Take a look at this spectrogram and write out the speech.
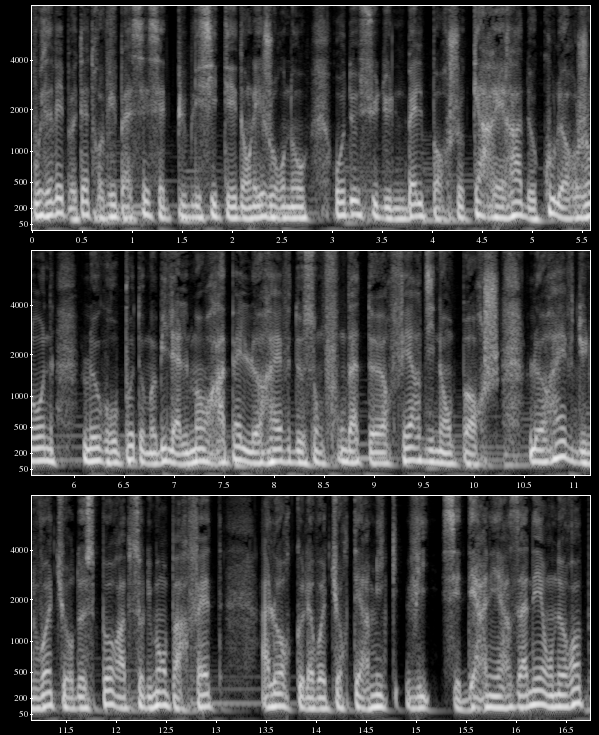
Vous avez peut-être vu passer cette publicité dans les journaux. Au-dessus d'une belle Porsche Carrera de couleur jaune, le groupe automobile allemand rappelle le rêve de son fondateur Ferdinand Porsche, le rêve d'une voiture de sport absolument parfaite. Alors que la voiture thermique vit ses dernières années en Europe,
